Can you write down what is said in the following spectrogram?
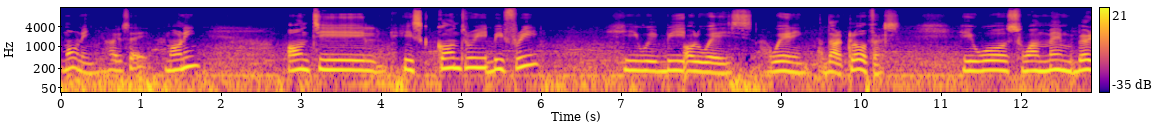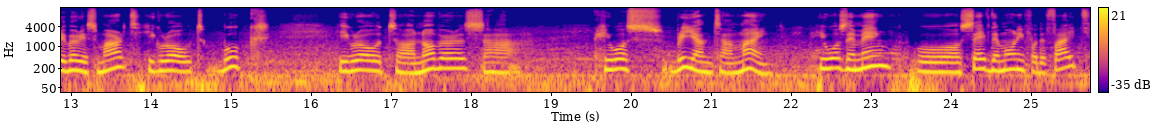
mourning. How you say mourning until his country be free he will be always wearing dark clothes. He was one man very, very smart. He wrote books, he wrote uh, novels. Uh, he was brilliant uh, mind. He was the man who saved the money for the fight,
